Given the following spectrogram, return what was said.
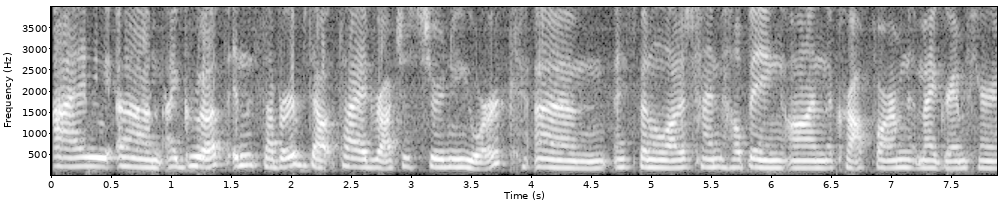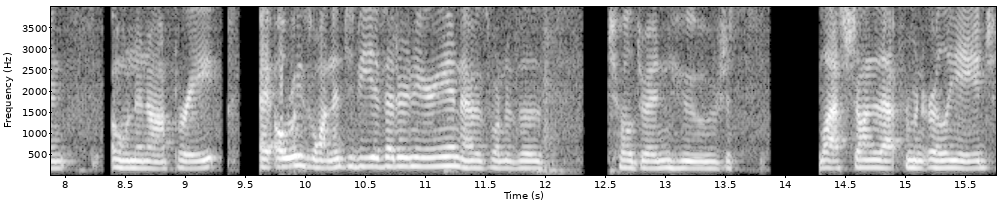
I um, I grew up in the suburbs outside Rochester, New York. Um, I spent a lot of time helping on the crop farm that my grandparents own and operate. I always wanted to be a veterinarian. I was one of those children who just latched onto that from an early age.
